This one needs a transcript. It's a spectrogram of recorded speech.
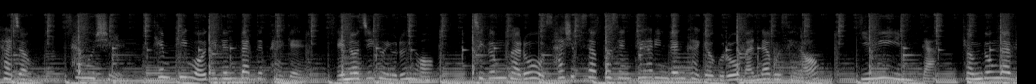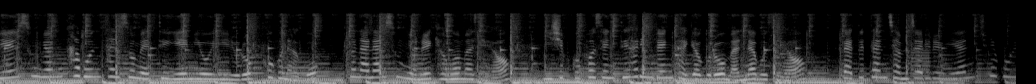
가정, 사무실, 캠핑 어디든 따뜻하게 에너지 효율은 어. 지금 바로 44% 할인된 가격으로 만나보세요. 2위입니다. 경동나비엔 숙면 카본 탄소 매트 1유로 포근하고 편안한 숙면을 경험하세요. 29% 할인된 가격으로 만나보세요. 따뜻한 잠자리를 위한 최고의 선...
